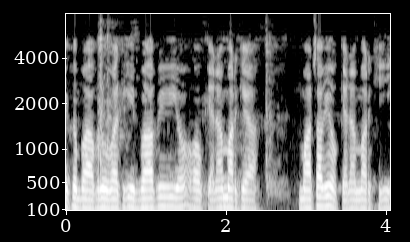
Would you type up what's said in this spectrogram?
ਇੱਕ ਬਾਪ ਨੂੰ ਵੱਜ ਗਈ। ਬਾਪ ਵੀ ਹੋ ਕੇ ਨਾ ਮਰ ਗਿਆ। ਮਾਤਾ ਵੀ ਹੋ ਕੇ ਨਾ ਮਰ ਗਈ।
